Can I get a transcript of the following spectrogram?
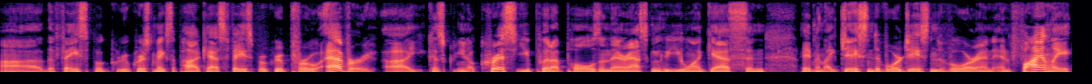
uh, the Facebook group, Chris Makes a Podcast Facebook group forever. Because, you know, Chris, you put up polls in there asking who you want guests, and they've been like Jason DeVore, Jason DeVore. And, and finally,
